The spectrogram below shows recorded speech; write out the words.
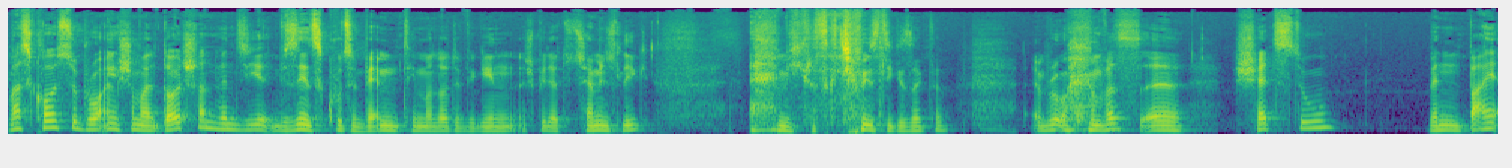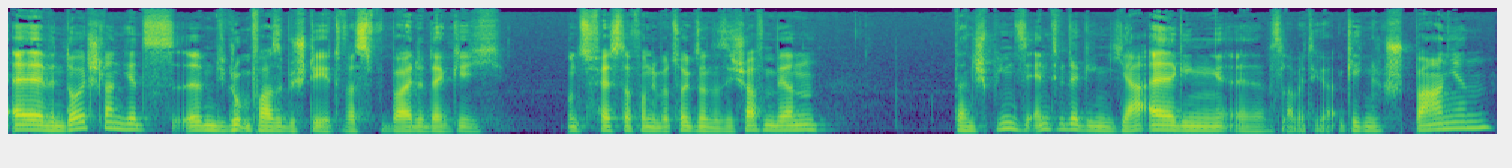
was callst du, Bro, eigentlich schon mal Deutschland, wenn sie, wir sind jetzt kurz im WM-Thema, Leute, wir gehen später zur Champions League, wie ich gerade Champions League gesagt habe. Äh, Bro, was äh, schätzt du, wenn, bei, äh, wenn Deutschland jetzt ähm, die Gruppenphase besteht, was wir beide, denke ich, uns fest davon überzeugt sind, dass sie schaffen werden, dann spielen sie entweder gegen, ja, äh, gegen, äh, was ich, gegen Spanien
